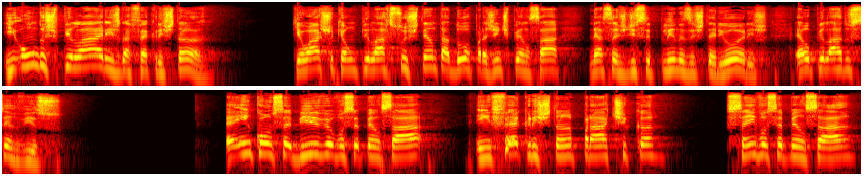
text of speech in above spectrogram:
E um dos pilares da fé cristã que eu acho que é um pilar sustentador para a gente pensar nessas disciplinas exteriores, é o pilar do serviço. É inconcebível você pensar em fé cristã prática sem você pensar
